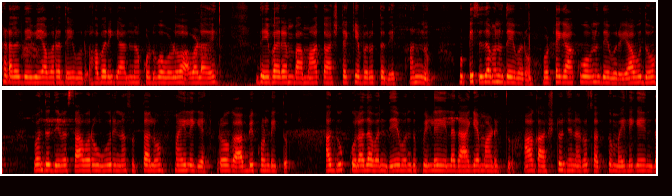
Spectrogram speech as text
ಕಡಲದೇವಿ ಅವರ ದೇವರು. ಅವರಿಗೆ ಅನ್ನ ಕೊಡುವವಳು ಅವಳ ದೇವರೆಂಬ ಮಾತು ಅಷ್ಟಕ್ಕೆ ಬರುತ್ತದೆ. ಅನ್ನು ಹುಟ್ಟಿಸಿದವನು ದೇವರು, ಹೊಟ್ಟೆಗೆ ಹಾಕುವವನು ದೇವರು. ಯಾವುದೋ ಒಂದು ದಿವಸ ಅವರು ಊರಿನ ಸುತ್ತಲೂ ಮೈಲಿಗೆ ರೋಗ ಹಬ್ಬಿಕೊಂಡಿತ್ತು. ಅದು ಕುಲದ ಒಂದೇ ಒಂದು ಪಿಳ್ಳೆ ಇಲ್ಲದ ಹಾಗೆ ಮಾಡಿತ್ತು. ಆಗ ಅಷ್ಟು ಜನರು ಸತ್ತು ಮೈಲಿಗೆಯಿಂದ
